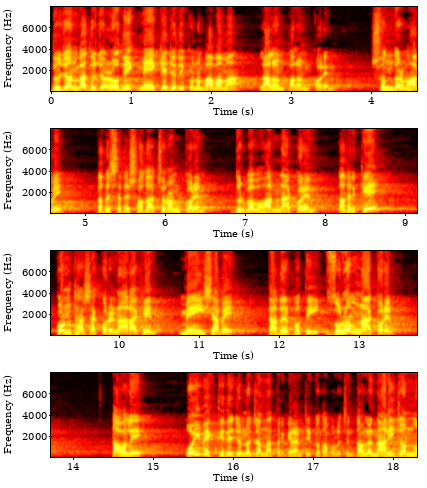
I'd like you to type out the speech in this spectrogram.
দুজন বা দুজনের অধিক মেয়েকে যদি কোনো বাবা মা লালন পালন করেন, সুন্দরভাবে তাদের সাথে সদাচরণ করেন, দুর্ব্যবহার না করেন, তাদেরকে কোণঠাসা করে না রাখেন, মেয়ে হিসাবে তাদের প্রতি জোলম না করেন, তাহলে ওই ব্যক্তিদের জন্য জান্নাতের গ্যারান্টির কথা বলেছেন। তাহলে নারী জন্ম,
